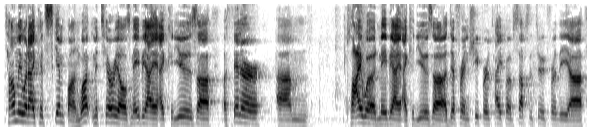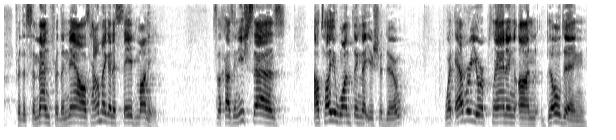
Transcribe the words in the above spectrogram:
Tell me what I could skimp on. What materials? Maybe I, I could use uh, a thinner um, plywood. Maybe I, I could use a, a, different, cheaper type of substitute for the, uh, for the cement, for the nails. How am I going to save money? So the Chazon Ish says, I'll tell you one thing that you should do. Whatever you're planning on building,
